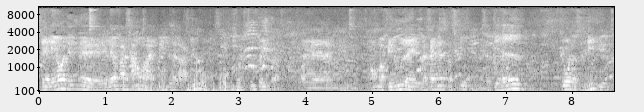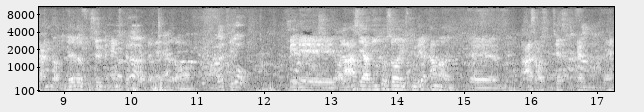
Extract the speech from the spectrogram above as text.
så jeg laver, den, øh, jeg laver faktisk samarbejde med en, der hedder Lars Lyko, inden på en super øh, om at finde ud af, hvad fanden er der sker. Altså, de havde gjort os en helt vildt tanker, og vi havde været forsøg med handskerne her, blandt andet, og, og andre ting. Men, øh, og Lars og jeg, vi går så i studerkammeret. Øh, Lars er også fantastisk. Han, han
